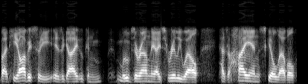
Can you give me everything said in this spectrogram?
But he obviously is a guy who can moves around the ice really well, has a high end skill level,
